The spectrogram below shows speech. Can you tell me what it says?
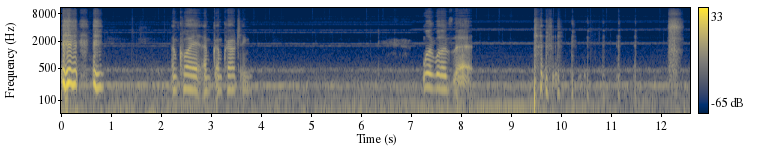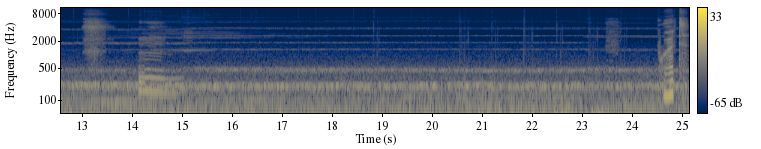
I'm quiet. I'm I'm crouching. What was that? Hmm. What?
